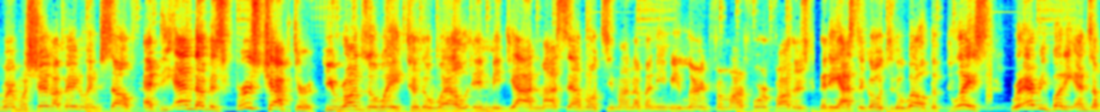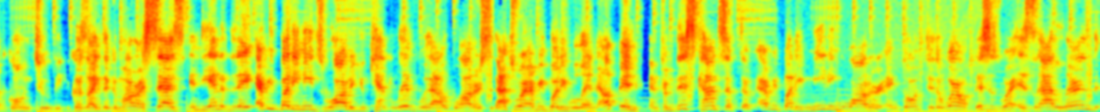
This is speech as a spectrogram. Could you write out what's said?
Where Moshe Rabbeinu himself, at the end of his first chapter, he runs away to the well in Midian. He learned from our forefathers that he has to go to the well, the place where everybody ends up going to because like the gemara says in the end of the day everybody needs water. You can't live without water. So that's where everybody will end up in. And from this concept of everybody needing water and going to the well this is where israel learned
